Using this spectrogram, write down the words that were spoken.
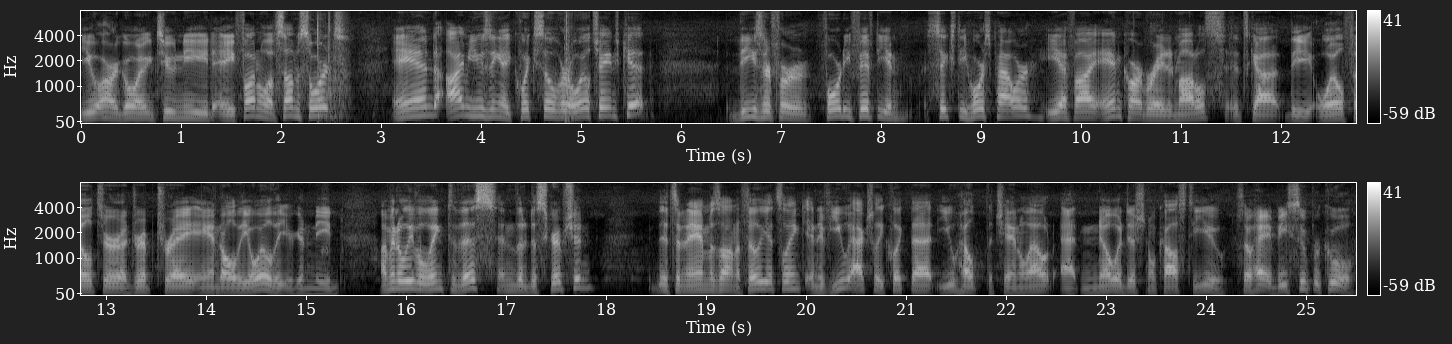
you are going to need a funnel of some sort, and I'm using a Quicksilver oil change kit. These are for 40, 50, and 60 horsepower, EFI and carbureted models. It's got the oil filter, a drip tray, and all the oil that you're gonna need. I'm gonna leave a link to this in the description. It's an Amazon affiliates link, and if you actually click that, you help the channel out at no additional cost to you. So hey, be super cool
